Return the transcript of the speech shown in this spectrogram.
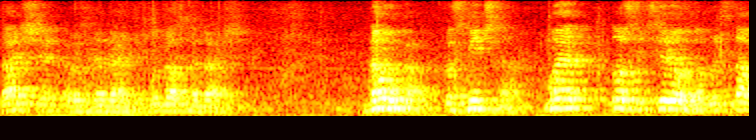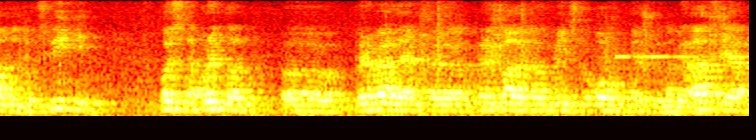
далі розглядайте. Будь ласка, далі. Наука космічна. Ми досить серйозно представлені у світі. Ось, наприклад, е, перевели, е, переклали на українську мову книжку Навігація.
